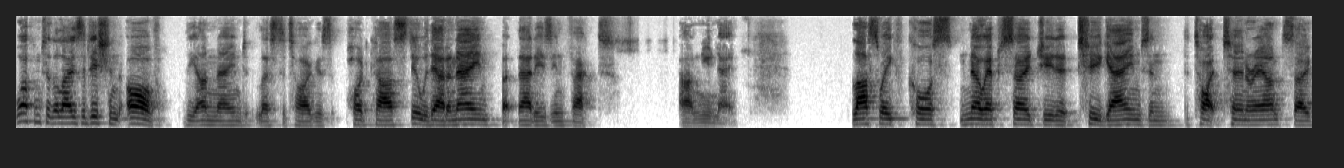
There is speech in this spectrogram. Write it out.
Welcome to the latest edition of the Unnamed Leicester Tigers podcast. Still without a name, but that is in fact our new name. Last week, of course, no episode due to two games and the tight turnaround. So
